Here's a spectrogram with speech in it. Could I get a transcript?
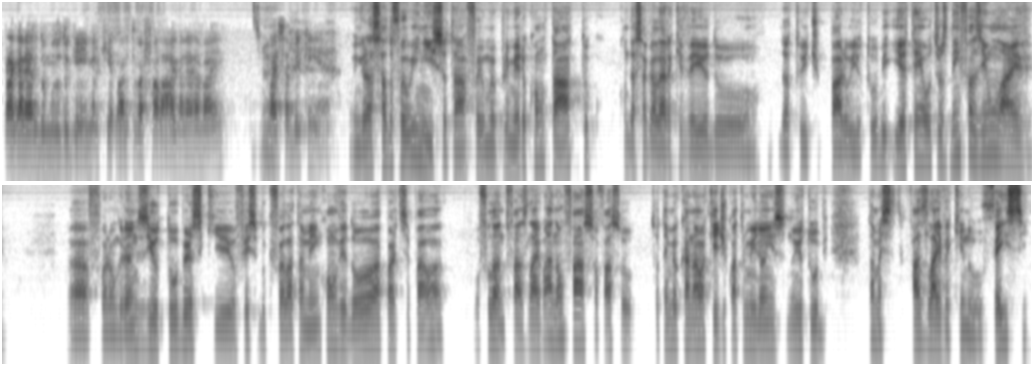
para a galera do mundo do gamer, que agora tu vai falar, a galera vai é. vai saber quem é. O engraçado foi o início, tá? Foi o meu primeiro contato com dessa galera que veio do, da Twitch para o YouTube, e tem outros nem faziam live. Uh, foram grandes youtubers que o Facebook foi lá também convidou a participar. Ó, oh, fulano, tu faz live? Ah, não faço, só faço, só tem meu canal aqui de 4 milhões no YouTube. Tá, mas faz live aqui no Face,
